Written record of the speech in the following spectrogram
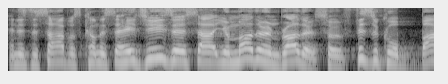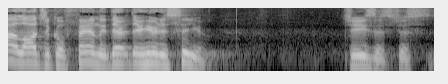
and his disciples come and say, Hey, Jesus, uh, your mother and brothers, so physical, biological family, they're, they're here to see you. Jesus just,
